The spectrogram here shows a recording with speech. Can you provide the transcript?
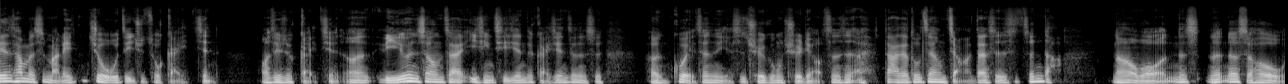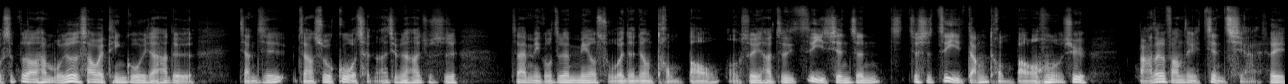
间他们是买了旧屋自己去做改建。然后这就改建，呃，理论上在疫情期间，这改建真的是很贵，真的也是缺工缺料，真的是哎，大家都这样讲啊，但是是真的。那我那时那那时候我是不知道他们，我就稍微听过一下他的讲解讲述过程啊，基本上他就是在美国这边没有所谓的那种统包哦，所以他自己自己先争，就是自己当统包去把这个房子给建起来，所以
